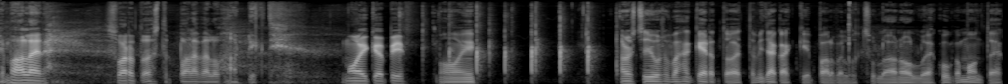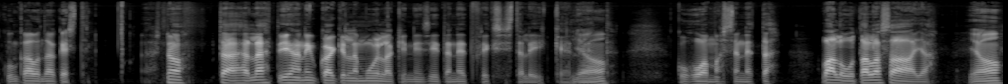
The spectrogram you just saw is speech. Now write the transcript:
Ja mä olen suoratoistopalvelu. Addikti. Moi Köpi. Moi. Haluaisitko Juuso vähän kertoa, että mitä kaikkia palvelut sulla on ollut ja kuinka monta ja kuinka kauan tämä on kestänyt? No, tämähän lähti ihan niin kuin kaikilla muillakin, niin siitä Netflixistä liikkeelle. Joo. Että kun huomasi sen, että valuutalla saa ja, Joo.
